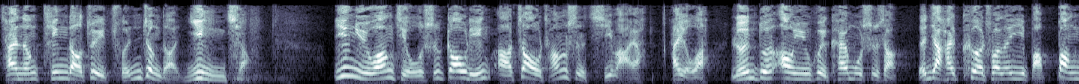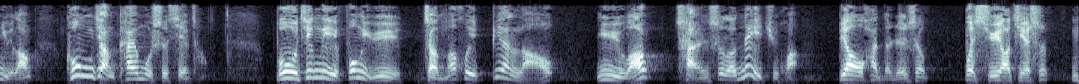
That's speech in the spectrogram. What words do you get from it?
才能听到最纯正的英腔。英女王九十高龄啊，照常是骑马呀，还有啊。伦敦奥运会开幕式上，人家还客串了一把棒女郎，空降开幕式现场。不经历风雨，怎么会变老？女王阐释了那句话：彪悍的人生不需要解释。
